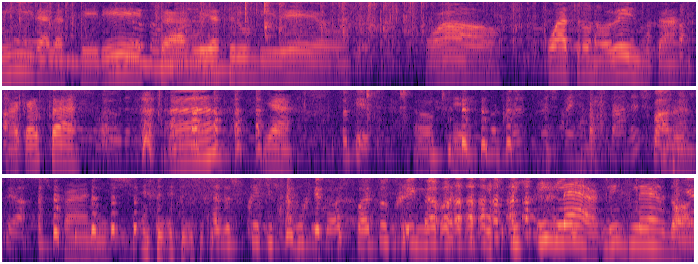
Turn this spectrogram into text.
Mira la cereza. Voy a hacer un video. Wow. 4.90. Acá está. Ah, ya. Okay. Okay. Wir sprechen die Spanisch. Spanisch, ja. Also sprich, ich versuche Deutsch beizubringen, aber Ich, ich, ich lerne, ich Deutsch.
